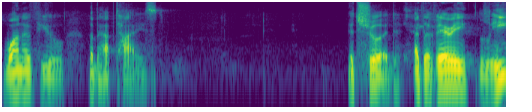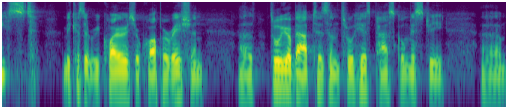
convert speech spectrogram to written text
one of you, the baptized. It should, at the very least, because it requires your cooperation, uh, through your baptism, through his paschal mystery, um,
